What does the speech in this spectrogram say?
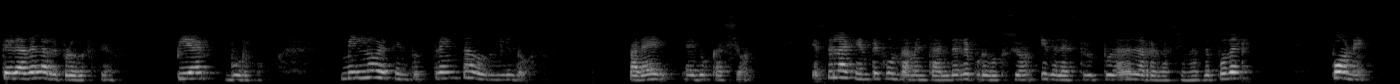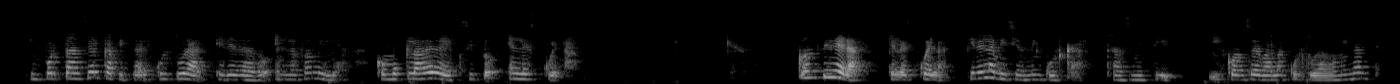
Teoría de la reproducción. Pierre Bourdieu, 1930-2002. Para él, la educación es el agente fundamental de reproducción y de la estructura de las relaciones de poder. Pone Importancia al capital cultural heredado en la familia como clave de éxito en la escuela. Considera que la escuela tiene la misión de inculcar, transmitir y conservar la cultura dominante.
